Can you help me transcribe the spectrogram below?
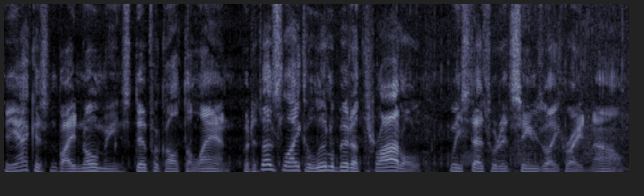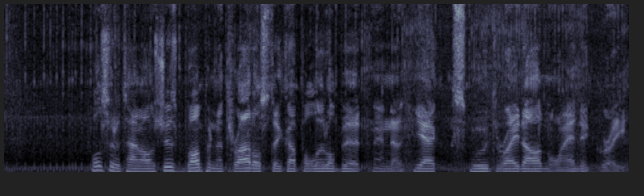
The Yak is by no means difficult to land, but it does like a little bit of throttle, at least that's what it seems like right now. Most of the time I was just bumping the throttle stick up a little bit and uh, the yak smoothed right out and landed great.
